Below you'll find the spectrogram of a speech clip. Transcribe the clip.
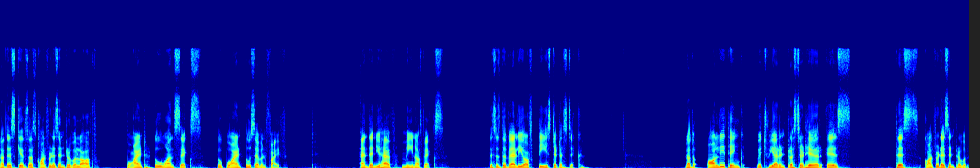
Now this gives us confidence interval of 0.216 to 0.275 and then you have mean of x. This is the value of t statistic. Now the only thing which we are interested here is this confidence interval.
